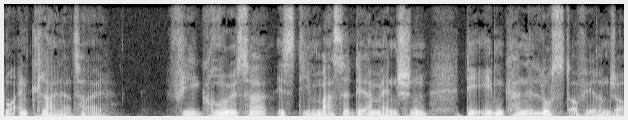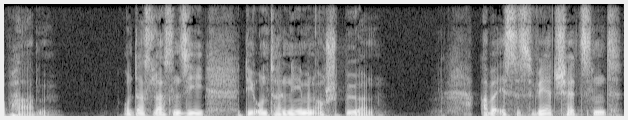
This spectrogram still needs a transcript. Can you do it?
nur ein kleiner Teil. Viel größer ist die Masse der Menschen, die eben keine Lust auf ihren Job haben. Und das lassen sie die Unternehmen auch spüren. Aber ist es wertschätzend,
